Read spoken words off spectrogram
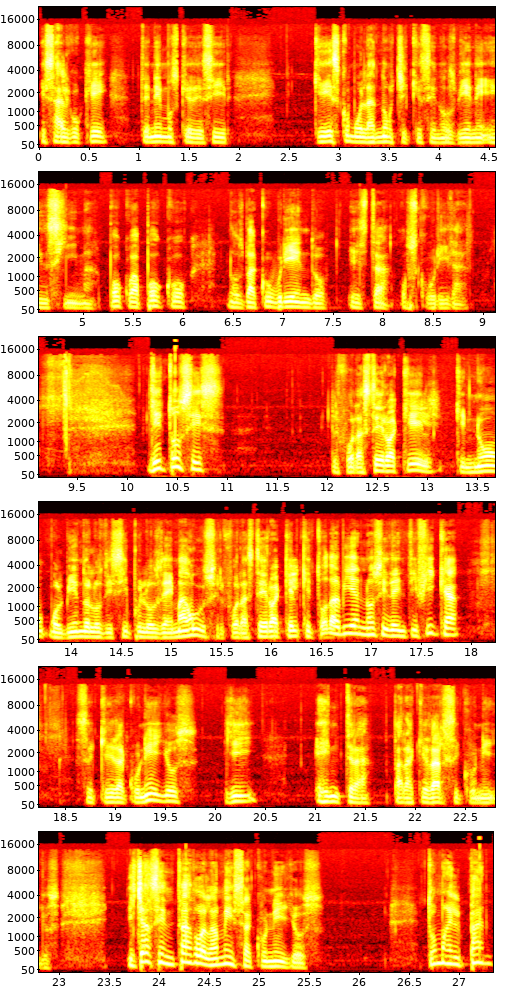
es algo que tenemos que decir, que es como la noche que se nos viene encima. Poco a poco nos va cubriendo esta oscuridad. Y entonces, el forastero aquel que no, volviendo a los discípulos de Emaús, el forastero aquel que todavía no se identifica, se queda con ellos y entra para quedarse con ellos. Y ya sentado a la mesa con ellos, toma el pan.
